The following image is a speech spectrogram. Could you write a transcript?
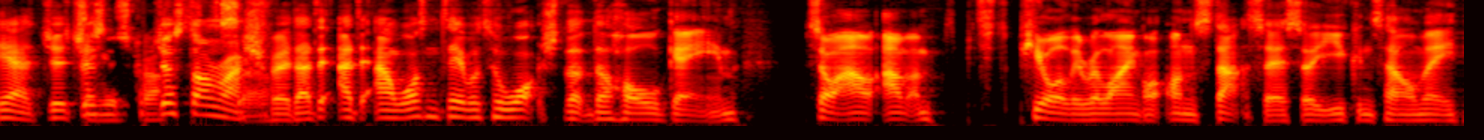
Yeah, just just, crossed, just on so. Rashford, I, wasn't able to watch the, the whole game, so I, I'm purely relying on, on stats here. So you can tell me.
